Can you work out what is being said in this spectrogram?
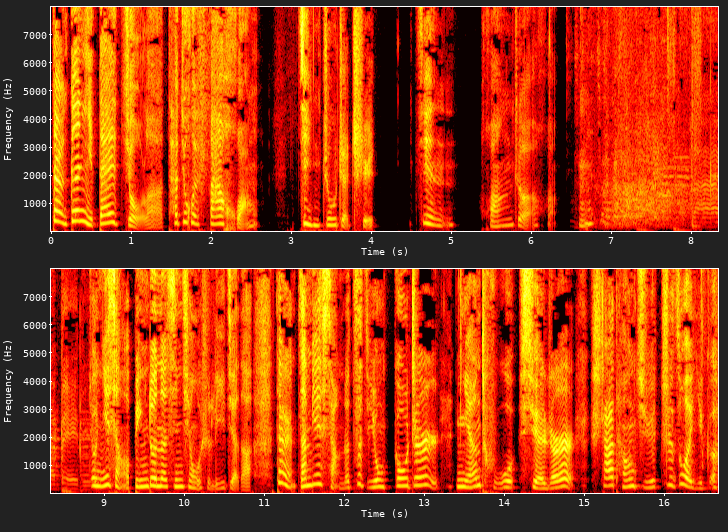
但是跟你待久了，它就会发黄。近朱者赤，近黄者黄。嗯。就你想要冰墩的心情，我是理解的，但是咱别想着自己用钩针儿、粘土、雪人儿、砂糖橘制作一个，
